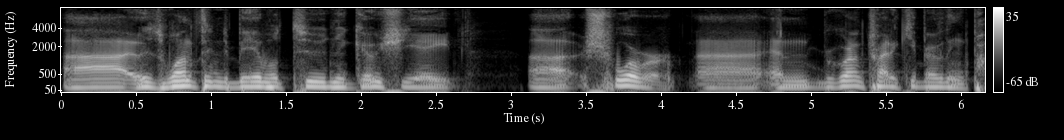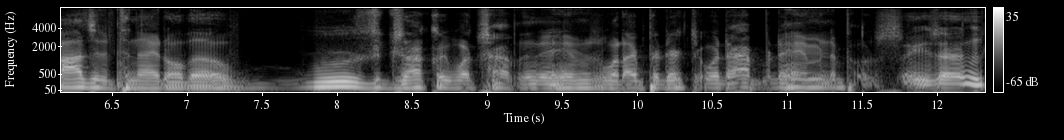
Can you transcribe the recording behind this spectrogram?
Uh, it was one thing to be able to negotiate uh, Schwarber. Uh, and we're going to try to keep everything positive tonight, although exactly what's happening to him is what I predicted would happen to him in the postseason.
